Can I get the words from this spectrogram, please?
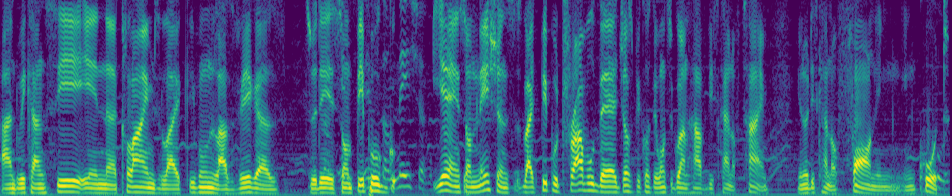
And we can see in uh, climes like even Las Vegas today, some, some people, in some go- yeah, in some nations, like people travel there just because they want to go and have this kind of time, you know, this kind of fun in, in quote.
